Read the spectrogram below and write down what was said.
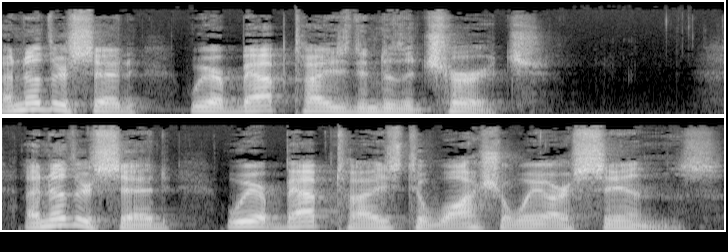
Another said, We are baptized into the church. Another said, We are baptized to wash away our sins.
